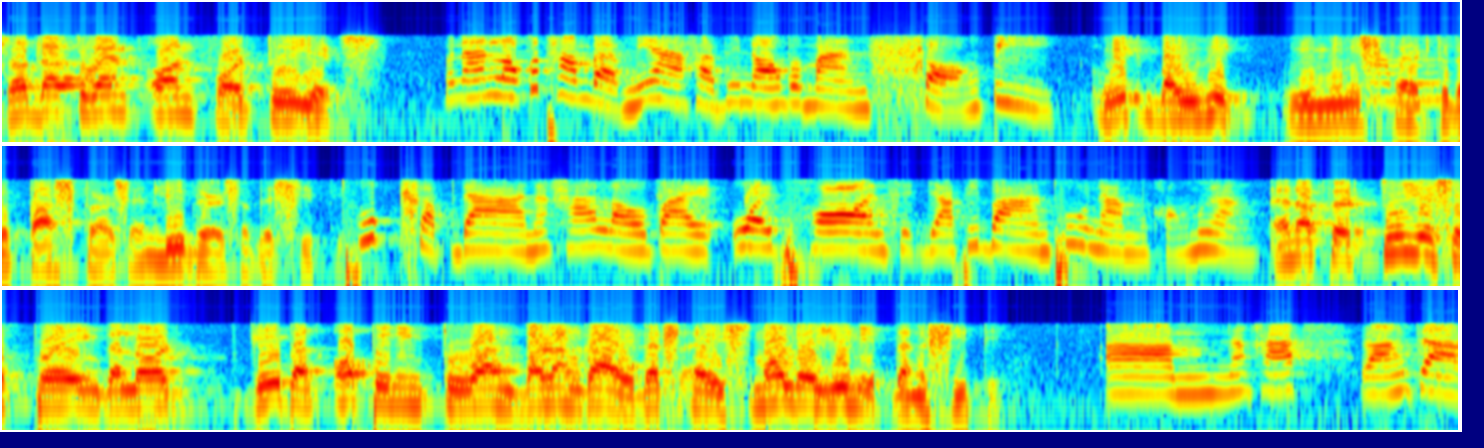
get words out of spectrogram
So that went on for two years. เพราะฉะนั้นเราก็ทำแบบเนี้ยค่ะ พี่น้องประมาณสองปี Week by week, we minister to the pastors and leaders of the city. ทุกสัปดาห์นะคะ เราไปอวยพรศิษยาพิบาลผู้นำของเมือง And after two years of praying, the Lord gave an opening to one barangay. That's a smaller unit than a city. อ่ามนะคะ หลังจาก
